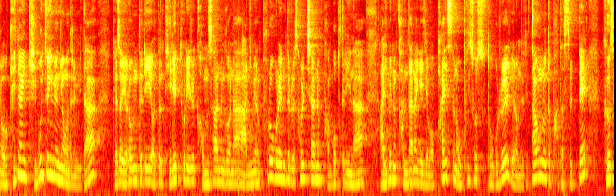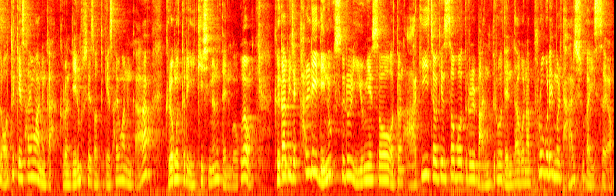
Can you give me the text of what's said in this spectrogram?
어, 굉장히 기본적인 명령어들입니다. 그래서 여러분들이 어떤 디렉토리를 검사하는 거나 아니면 프로그램들을 설치하는 방법들이나 아니면 간단하게 이제 뭐 파이썬 오픈소스 도구를 여러분들이 다운로드 받았을 때 그것을 어떻게 사용하는가 그런 리눅스에서 어떻게 사용하는가 그런 것들을 익히시면 되는 거고요. 그 다음에 이제 칼리 리눅스를 이용해서 어떤 악의적인 서버들을 만들어 낸다거나 프로그램을 다 할 수가 있어요.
